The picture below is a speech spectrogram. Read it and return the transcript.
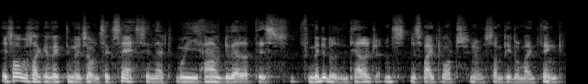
it's almost like a victim of its own success in that we have developed this formidable intelligence, despite what you know some people might think.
